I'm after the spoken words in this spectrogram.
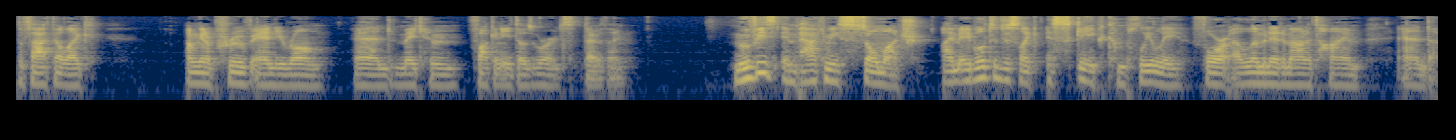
the fact that like I'm gonna prove Andy wrong and make him fucking eat those words type of thing. Movies impact me so much I'm able to just like escape completely for a limited amount of time and uh,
